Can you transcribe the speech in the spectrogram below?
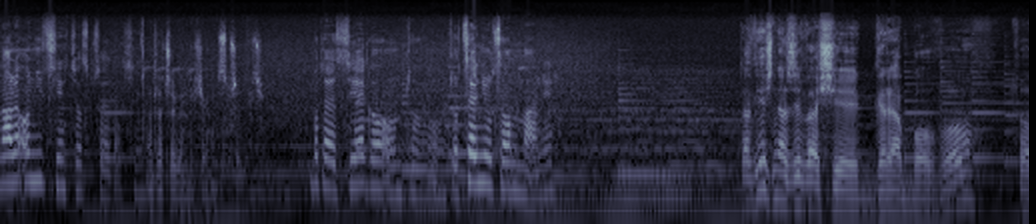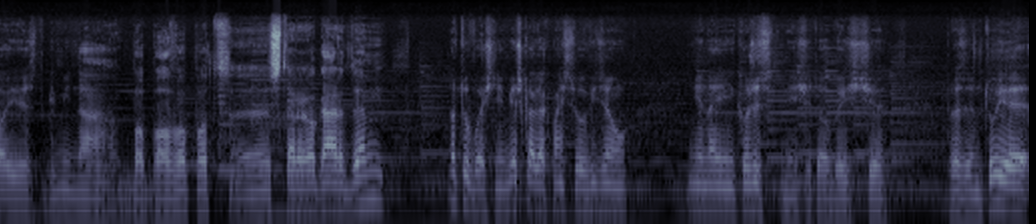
No ale on nic nie chciał sprzedać, nie? A dlaczego nie chciał mi sprzedać? Bo to jest jego, on to, on to cenił, co on ma, nie? Ta wieś nazywa się Grabowo, to jest gmina Bobowo pod e, Starogardem. No tu właśnie mieszkał, jak Państwo widzą, nie najkorzystniej się to obejście prezentuje.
